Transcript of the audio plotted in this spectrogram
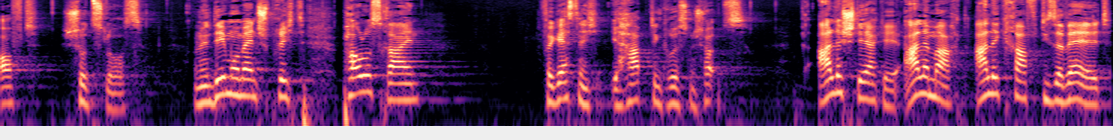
oft schutzlos. Und in dem Moment spricht Paulus rein, vergesst nicht, ihr habt den größten Schutz. Alle Stärke, alle Macht, alle Kraft dieser Welt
